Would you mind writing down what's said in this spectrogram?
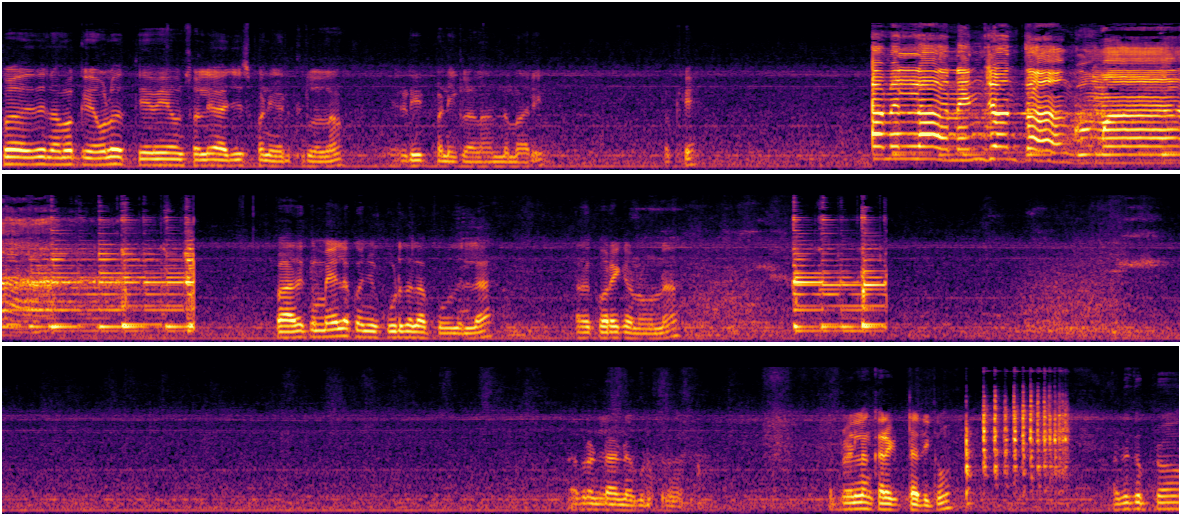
இப்போ இது நமக்கு எவ்வளோ தேவையோன்னு சொல்லி அட்ஜஸ்ட் பண்ணி எடுத்துக்கலாம் எடிட் பண்ணிக்கலாம் அந்த மாதிரி. ஓகே எல்லாம் நெஞ்சம் தாங்குமா? இப்போ அதுக்கு மேலே கொஞ்சம் கூடுதலாக போகுதில்ல? அதை குறைக்கணும்னா அப்புறம் டாண்டை கொடுத்துருங்க அப்புறம் எல்லாம் கரெக்டாக இருக்கும். அதுக்கப்புறம்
